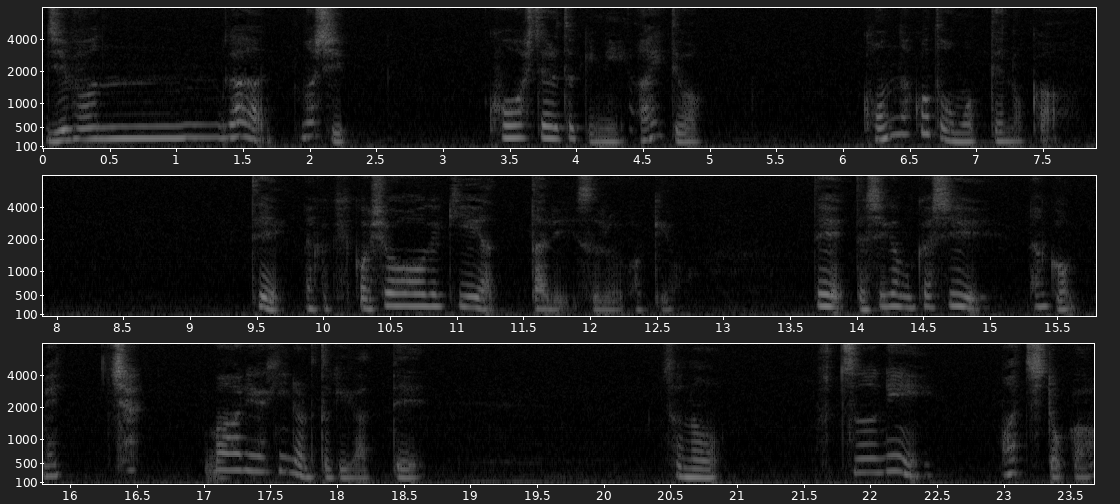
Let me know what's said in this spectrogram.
自分がもしこうしてる時に相手はこんなことを思ってんのかってなんか結構衝撃やったりするわけよ。で私が昔なんかめっちゃ周りが気になる時があってその普通に街とか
